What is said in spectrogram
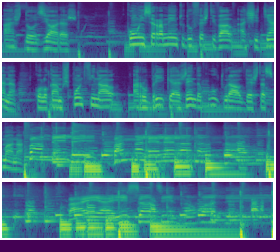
às 12 horas. Com o encerramento do Festival Achitiana, colocamos ponto final à rubrica Agenda Cultural desta semana. Família, vai aí santina Bangwana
